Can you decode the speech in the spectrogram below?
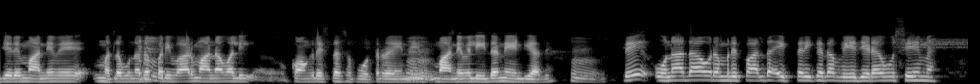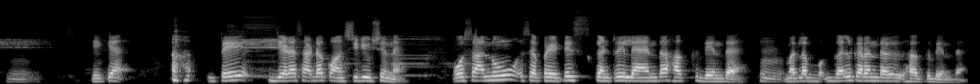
ਜਿਹੜੇ ਮਾਨੇਵੇ ਮਤਲਬ ਉਹਨਾਂ ਦਾ ਪਰਿਵਾਰ ਮਾਨਾ ਵਾਲੀ ਕਾਂਗਰਸ ਦਾ ਸਪੋਰਟਰ ਰਹੇ ਨੇ। ਮਾਨੇਵੇ ਲੀਡਰ ਨੇ ਇੰਡੀਆ ਦੇ। ਤੇ ਉਹਨਾਂ ਦਾ ਔਰ ਅੰਮ੍ਰਿਤਪਾਲ ਦਾ ਇੱਕ ਤਰੀਕੇ ਦਾ ਵੇ ਜਿਹੜਾ ਉਹ ਸੇਮ ਹੂੰ। ਠੀਕ ਹੈ। ਤੇ ਜਿਹੜਾ ਸਾਡਾ ਕਨਸਟੀਟਿਊਸ਼ਨ ਹੈ ਉਹ ਸਾਨੂੰ ਸੈਪਰੇਟਿਸਟ ਕੰਟਰੀ ਲੈਣ ਦਾ ਹੱਕ ਦਿੰਦਾ ਹੈ। ਮਤਲਬ ਗੱਲ ਕਰਨ ਦਾ ਹੱਕ ਦਿੰਦਾ ਹੈ।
